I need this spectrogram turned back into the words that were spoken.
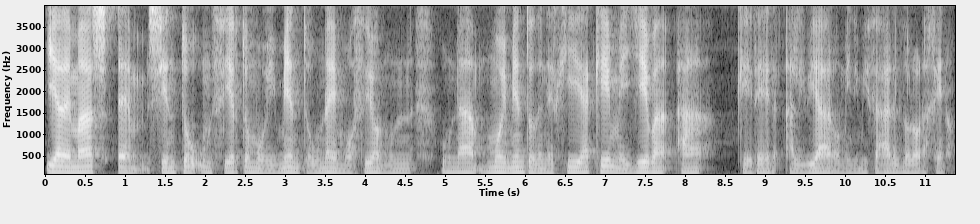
y además em, siento un cierto movimiento, una emoción, un movimiento de energía que me lleva a querer aliviar o minimizar el dolor ajeno.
